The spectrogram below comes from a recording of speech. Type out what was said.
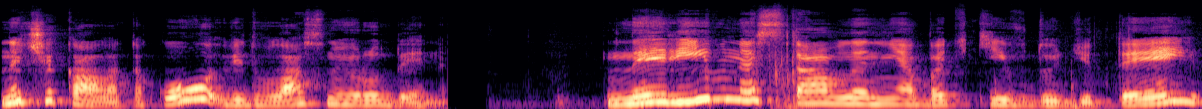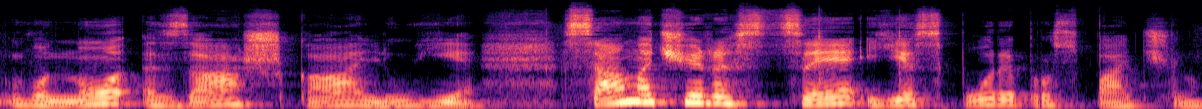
не чекала такого від власної родини. Нерівне ставлення батьків до дітей воно зашкалює. Саме через це є спори про спадщину.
